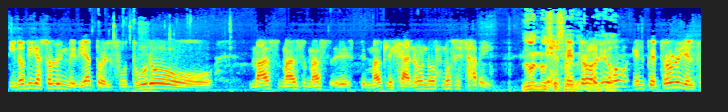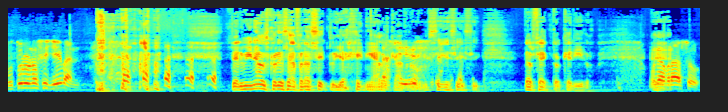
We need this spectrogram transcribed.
y no digas solo inmediato el futuro más más más este más lejano no no se sabe no, no se el sabe. petróleo el petróleo y el futuro no se llevan Terminamos con esa frase tuya genial, Así cabrón. es. Sí, sí, sí. Perfecto, querido. un Eh, abrazo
